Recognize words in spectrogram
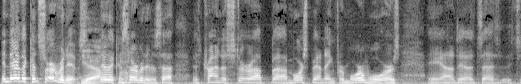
And they're the conservatives. Yeah, they're the conservatives uh, trying to stir up uh, more spending for more wars, and it's uh, it's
